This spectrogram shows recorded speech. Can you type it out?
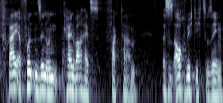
frei erfunden sind und keinen Wahrheitsfakt haben. Das ist auch wichtig zu sehen.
